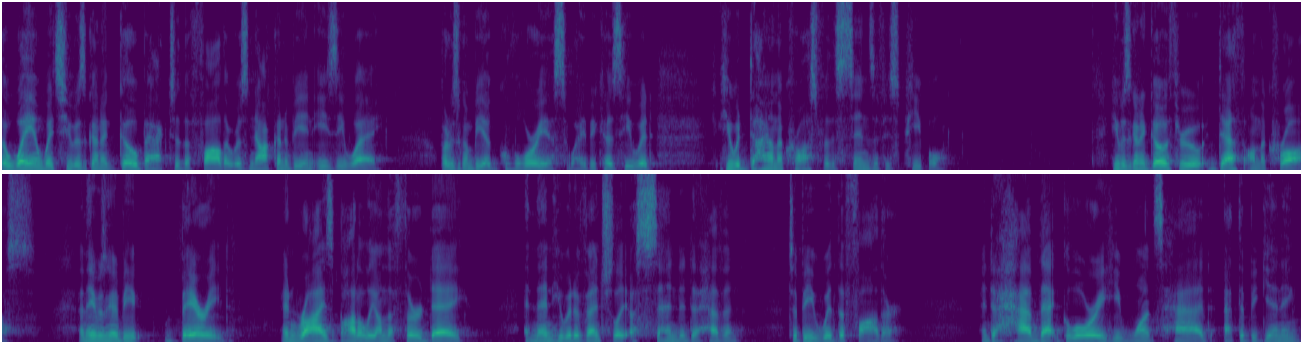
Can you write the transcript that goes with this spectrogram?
The way in which he was going to go back to the Father was not going to be an easy way, but it was going to be a glorious way because he would, he would die on the cross for the sins of his people. He was going to go through death on the cross, and he was going to be buried and rise bodily on the third day. And then he would eventually ascend into heaven to be with the Father and to have that glory he once had at the beginning.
